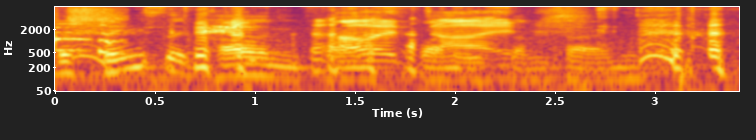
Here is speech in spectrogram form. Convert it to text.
The things that Colin finds funny died. sometimes.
